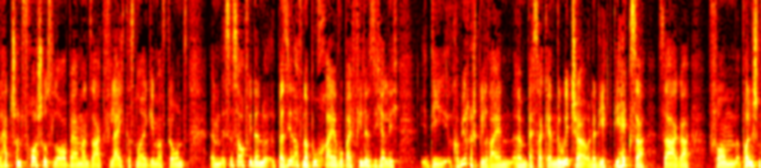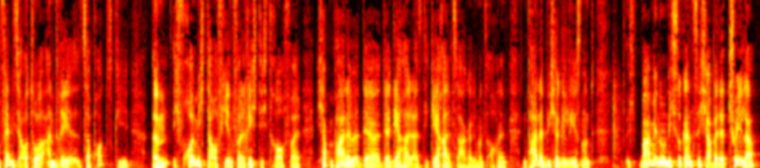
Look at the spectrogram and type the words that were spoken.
hat schon Vorschusslorbeeren, man sagt, vielleicht das neue Game of Thrones. Ähm, es ist auch wieder basiert auf einer Buchreihe, wobei viele sicherlich die Computerspielreihen ähm, besser kennen. The Witcher oder die, die Hexer-Saga vom polnischen Fantasy-Autor Andrzej Zapotski. Ähm, ich freue mich da auf jeden Fall richtig drauf, weil ich habe ein paar der, der, der Geralt, also die Geralt-Saga, wie man es auch nennt, ein paar der Bücher gelesen und ich war mir nur nicht so ganz sicher, aber der Trailer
